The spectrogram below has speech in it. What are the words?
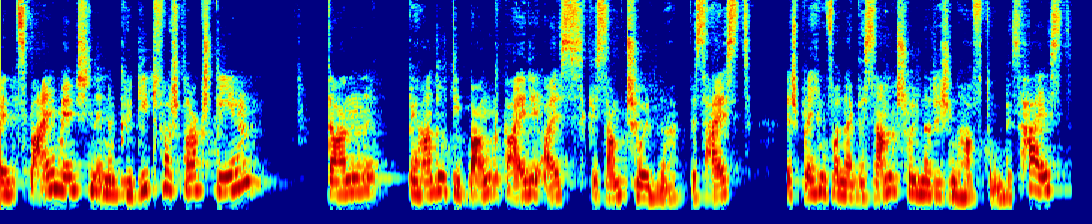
wenn zwei Menschen in einem Kreditvertrag stehen, dann behandelt die Bank beide als Gesamtschuldner. Das heißt, wir sprechen von einer gesamtschuldnerischen Haftung. Das heißt,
